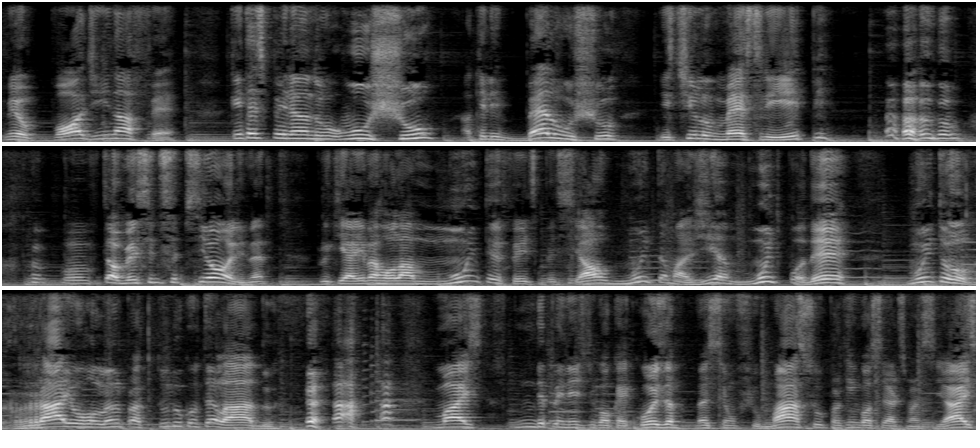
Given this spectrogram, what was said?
meu, pode ir na fé. Quem tá esperando o Wushu, aquele belo Wushu, estilo Mestre Ip, talvez se decepcione, né? Porque aí vai rolar muito efeito especial, muita magia, muito poder, muito raio rolando para tudo quanto é lado. Mas, independente de qualquer coisa, vai ser um filmaço para quem gosta de artes marciais,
